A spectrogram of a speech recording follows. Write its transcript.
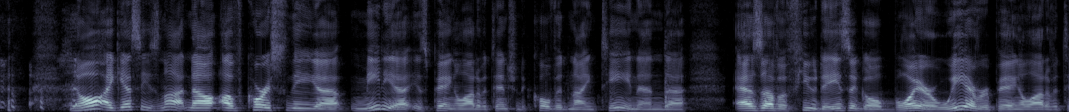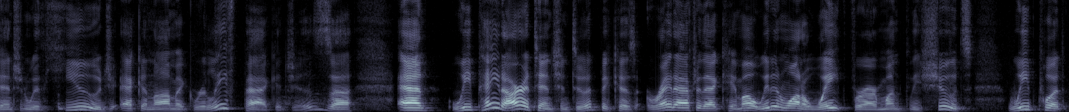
no, I guess he's not. Now, of course, the uh, media is paying a lot of attention to COVID 19. And uh, as of a few days ago, boy, are we ever paying a lot of attention with huge economic relief packages. Uh, and we paid our attention to it because right after that came out, we didn't want to wait for our monthly shoots. We put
